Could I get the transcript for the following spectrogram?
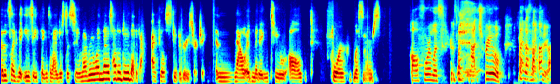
but it's like the easy things that I just assume everyone knows how to do that I feel stupid researching and now admitting to all four listeners. All four listeners. That's not true. That is not true.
